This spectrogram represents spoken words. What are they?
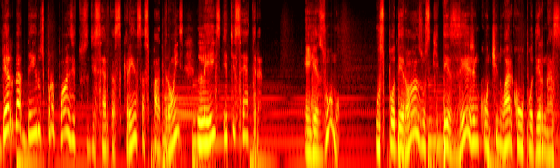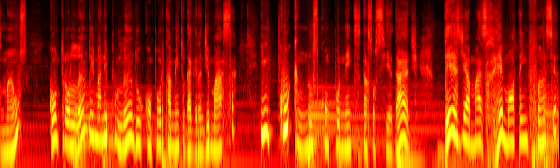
verdadeiros propósitos de certas crenças, padrões, leis, etc. Em resumo, os poderosos que desejam continuar com o poder nas mãos, controlando e manipulando o comportamento da grande massa, inculcam nos componentes da sociedade, desde a mais remota infância,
